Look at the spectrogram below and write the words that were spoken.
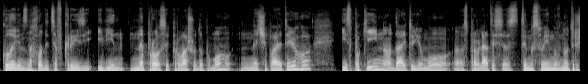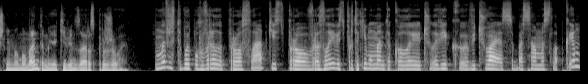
коли він знаходиться в кризі і він не просить про вашу допомогу, не чіпайте його і спокійно дайте йому е, справлятися з тими своїми внутрішніми моментами, які він зараз проживає. Ми вже з тобою поговорили про слабкість, про вразливість, про такі моменти, коли чоловік відчуває себе саме слабким.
